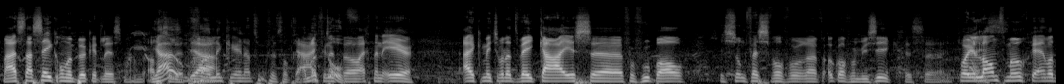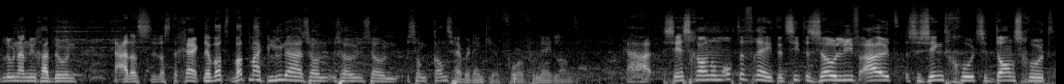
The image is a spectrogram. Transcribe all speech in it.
Maar het staat zeker op mijn bucketlist, man. Ja, om gewoon een keer naar het Songfestival te Ja, gaan. ik Maar vind het wel echt een eer. Eigenlijk een beetje wat het WK is eh, voor voetbal. Is het Songfestival voor, eh, ook wel voor muziek. Dus voor je Nice. land mogen en wat Luna nu gaat doen, ja, dat is, dat is te gek. Ja, wat, wat maakt Luna zo'n zo, zo'n zo'n kanshebber, denk je, voor, voor Nederland? Ja, ze is gewoon om op te vreten. Het ziet er zo lief uit. Ze zingt goed, ze danst goed.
